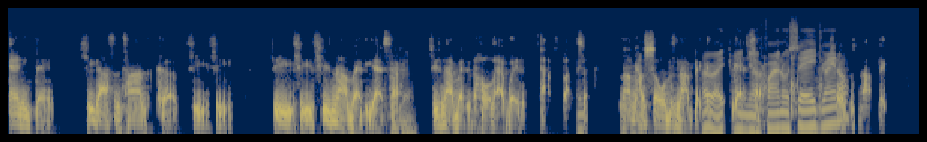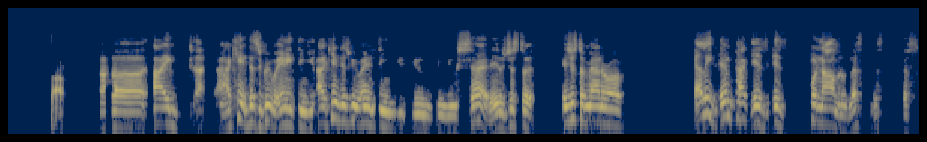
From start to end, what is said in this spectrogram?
Anything, she got some time to cook. She she she she she's not ready yet, sir. Okay. She's not ready to hold that weight in the top spot. Sir. No, I mean her shoulder's not big. All right. yet, and your sir. final say, Her Drano? shoulder's not big. Uh, I I can't disagree with anything. You, I can't disagree with anything you, you you you said. It was just a it's just a matter of Ellie's impact is is phenomenal. Let's let's, let's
